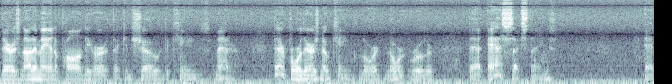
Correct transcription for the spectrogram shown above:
There is not a man upon the earth that can show the king's matter. Therefore, there is no king, lord, nor ruler that asks such things at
